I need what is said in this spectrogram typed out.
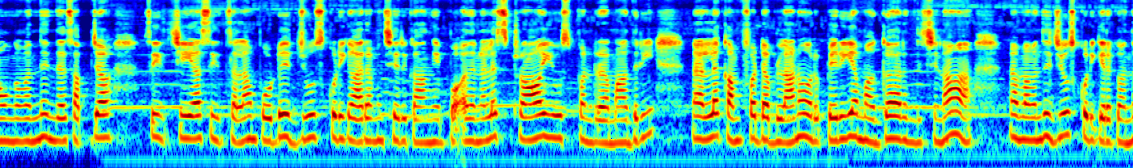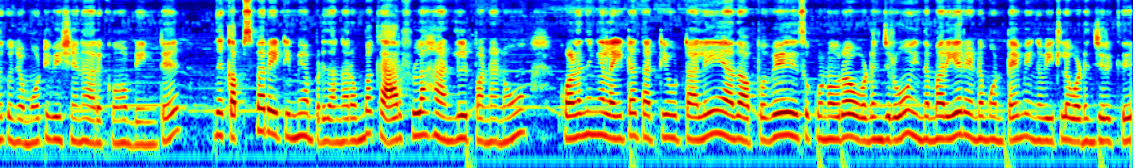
அவங்க வந்து இந்த சப்ஜா சீட் சியா சீட்ஸ் எல்லாம் போட்டு ஜூஸ் குடிக்க ஆரம்பிச்சிருக்காங்க இப்போ. அதனால் ஸ்ட்ரா யூஸ் பண்ணுற மாதிரி நல்ல கம்ஃபர்டபுளான ஒரு பெரிய மக்காக இருந்துச்சுன்னா நம்ம வந்து ஜூஸ் குடிக்கிறதுக்கு வந்து கொஞ்சம் மோட்டிவேஷனாக இருக்கும் அப்படின்ட்டு. இந்த கப்ஸ் வெரைட்டியுமே அப்படிதாங்க. ரொம்ப கேர்ஃபுல்லாக ஹேண்டில் பண்ணணும். குழந்தைங்க லைட்டாக தட்டி விட்டாலே அது அப்போவே சுக்குநூறாக உடஞ்சிரும். இந்த மாதிரியே ரெண்டு மூணு டைம் எங்கள் வீட்டில் உடஞ்சிருக்கு.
